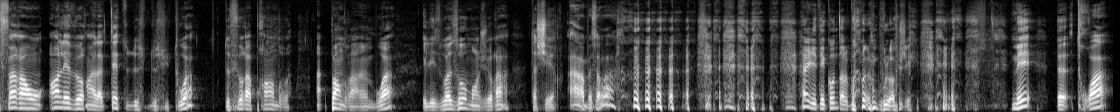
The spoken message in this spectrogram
Pharaon enlèvera la tête de, dessus toi, te fera pendre à un bois, et les oiseaux mangera ta chair. Ah, ben ça va. Ah, il était content le boulanger. Mais euh, trois,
